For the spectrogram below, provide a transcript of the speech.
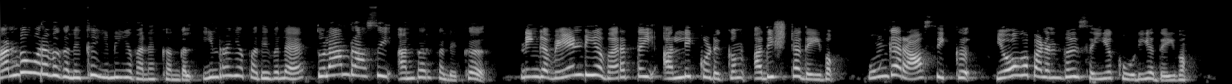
அன்பு உறவுகளுக்கு இனிய வணக்கங்கள். இன்றைய பதிவில் துலாம் ராசி அன்பர்களுக்கு நீங்க வேண்டிய வரத்தை அள்ளி கொடுக்கும் அதிர்ஷ்ட தெய்வம். உங்க ராசிக்கு யோக பலன்கள் செய்யக்கூடிய தெய்வம்.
